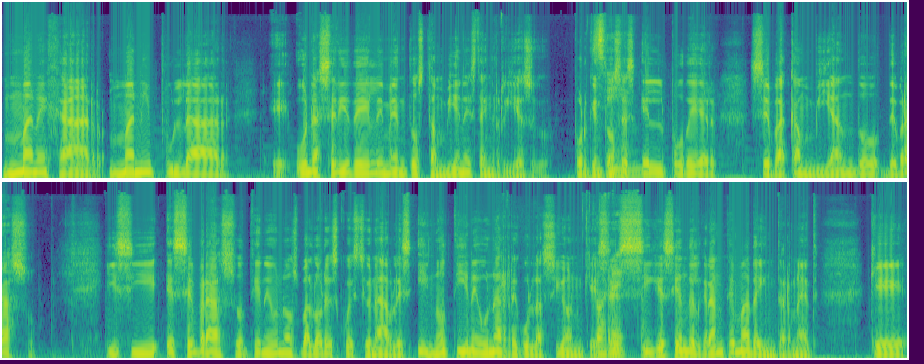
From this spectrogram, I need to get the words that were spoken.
manejar, manipular eh, una serie de elementos también está en riesgo, porque entonces el poder se va cambiando de brazo. Y si ese brazo tiene unos valores cuestionables y no tiene una regulación, que ese sigue siendo el gran tema de Internet, que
